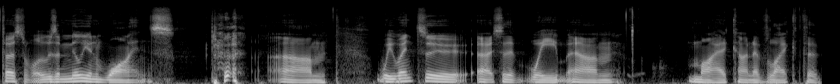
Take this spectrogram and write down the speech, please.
first of all, it was a million wines. um, we went to uh, so that we um, my kind of like the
